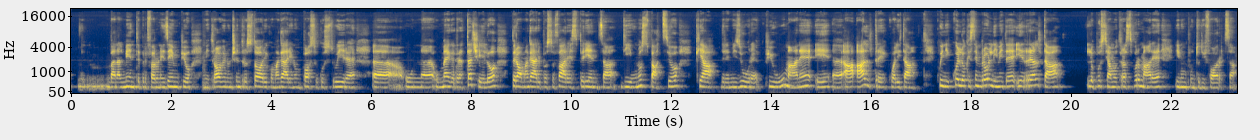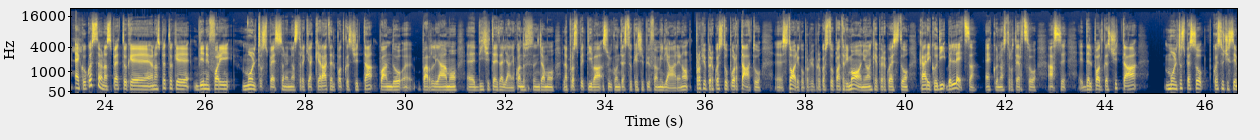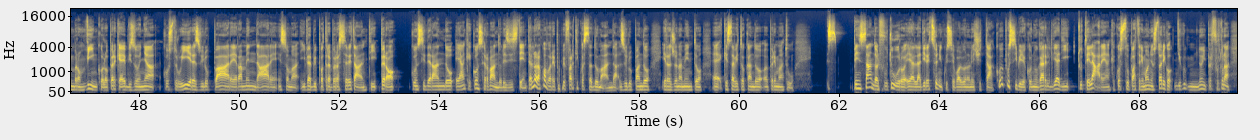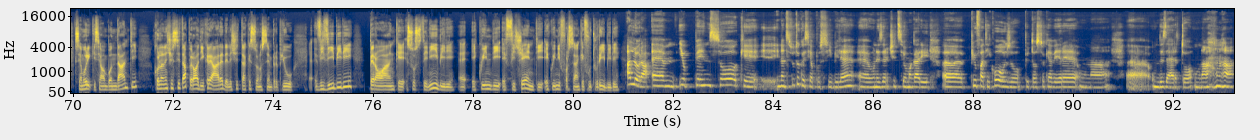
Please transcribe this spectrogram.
banalmente per fare un esempio mi trovo in un centro storico magari non posso costruire uh, un, un mega grattacielo però magari posso fare esperienza di uno spazio che ha delle misure più umane e uh, ha altre qualità quindi quello che sembra un limite in realtà lo possiamo trasformare in un punto di forza. Ecco, questo è un aspetto che, è un aspetto che viene fuori molto spesso nelle nostre chiacchierate del podcast città quando eh, parliamo eh, di città italiane, quando stringiamo la prospettiva sul contesto che c'è più familiare, no? Proprio per questo portato eh, storico, proprio per questo patrimonio, anche per questo carico di bellezza, ecco il nostro terzo asse eh, del podcast città, Molto spesso questo ci sembra un vincolo perché bisogna costruire, sviluppare, rammendare, insomma i verbi potrebbero essere tanti, però considerando e anche conservando l'esistente. Allora qua vorrei proprio farti questa domanda, sviluppando il ragionamento eh, che stavi toccando eh, prima tu. S- Pensando al futuro e alla direzione in cui si evolvono le città, come è possibile coniugare l'idea di tutelare anche questo patrimonio storico di cui noi per fortuna siamo ricchi, siamo abbondanti, con la necessità però di creare delle città che sono sempre più eh, vivibili, però anche sostenibili eh, e quindi efficienti e quindi forse anche futuribili? Allora, ehm, io penso che eh, innanzitutto che sia possibile eh, un esercizio magari eh, più faticoso piuttosto che avere una, eh, un deserto, una, una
